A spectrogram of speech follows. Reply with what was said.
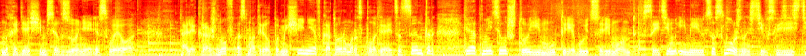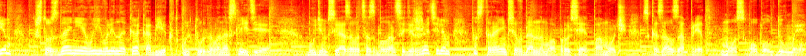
находящимся в зоне СВО. Олег Рожнов осмотрел помещение, в котором располагается центр, и отметил, что ему требуется ремонт. С этим имеются сложности в связи с тем, что здание выявлено как объект культурного наследия. Будем связываться с балансодержателем, постараемся в данном вопросе помочь, сказал зампред Мособлдумы.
